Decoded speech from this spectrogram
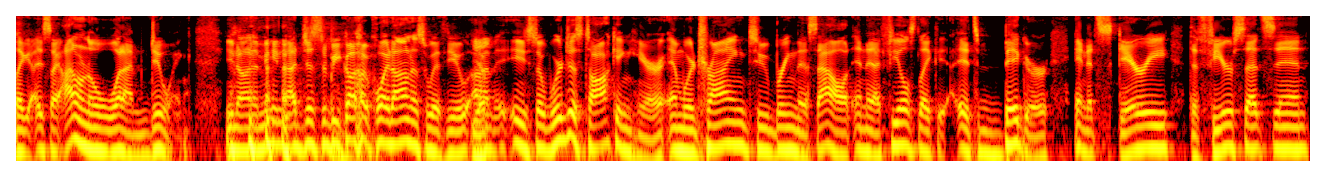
like it's like I don't know what I'm doing. You know what I mean? I, just to be quite honest with you. Yep. Um, eh, so we're just talking here, and we're trying to bring this out, and it feels like it's bigger and it's scary. The fear sets in,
